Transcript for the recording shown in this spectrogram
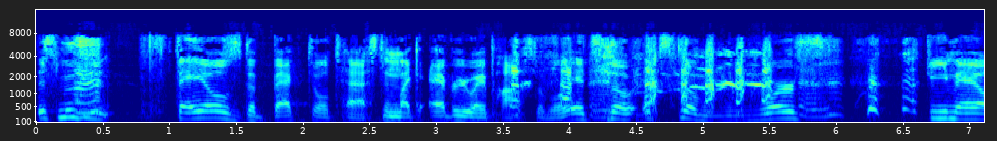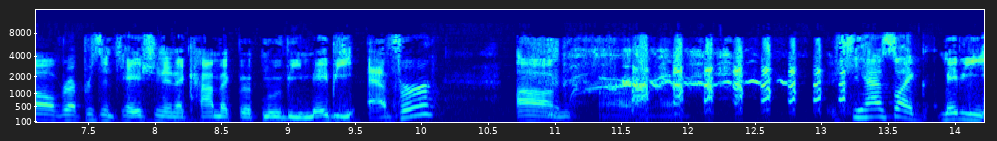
this movie fails the Bechdel test in like every way possible. It's the it's the worst female representation in a comic book movie maybe ever. Um, she has like maybe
